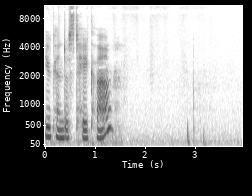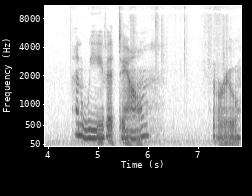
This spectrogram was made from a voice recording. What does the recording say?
you can just take them and weave it down through.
